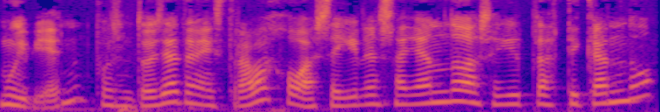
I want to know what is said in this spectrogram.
Muy bien, pues entonces ya tenéis trabajo, a seguir ensayando, a seguir practicando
